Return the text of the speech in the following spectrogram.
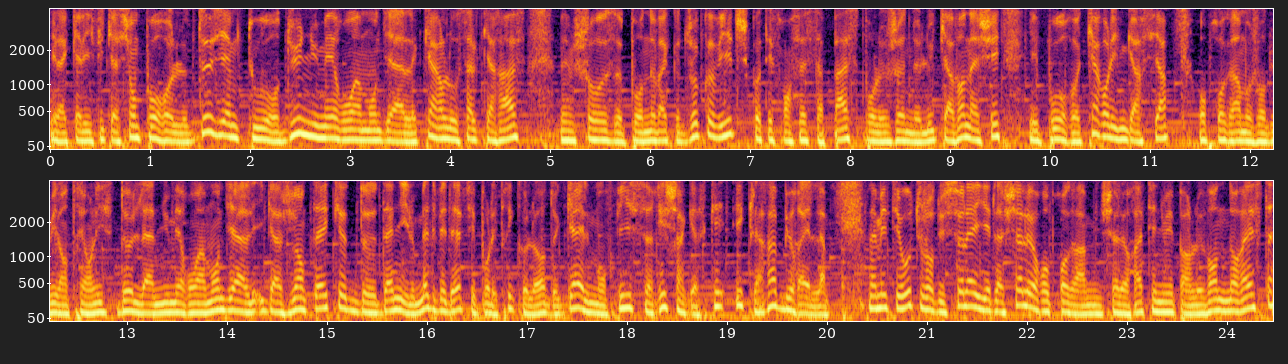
Et la qualification pour le deuxième tour du numéro 1 mondial Carlos Alcaraz. Même chose pour Novak Djokovic. Côté français, ça passe pour le jeune Lucas Van Haché et pour Caroline Garcia. Au programme aujourd'hui, l'entrée en liste de la numéro 1 mondiale Iga Giantec, de Daniel Medvedev et pour les tricolores de Gaël Monfils, Richard Gasquet et Clara Burel. La météo, toujours du soleil et de la chaleur au programme. Une chaleur atténuée par le vent de nord-est.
